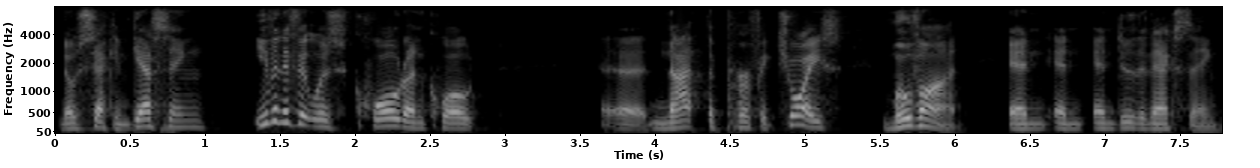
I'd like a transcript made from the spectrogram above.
no second guessing. Even if it was quote unquote uh, not the perfect choice, move on and and and do the next thing.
